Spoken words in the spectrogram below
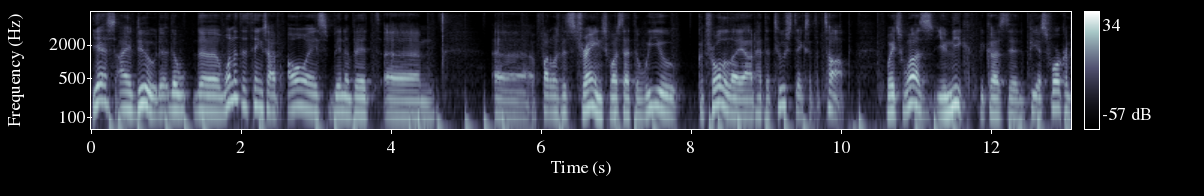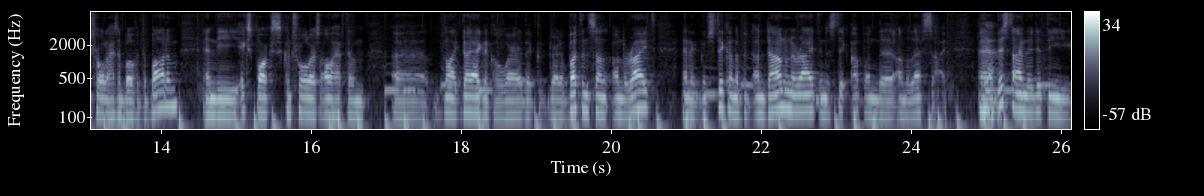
Yes, I do. The the, the one of the things I've always been a bit um, uh, thought was a bit strange was that the Wii U controller layout had the two sticks at the top, which was unique because the, PS4 controller has them both at the bottom, and the Xbox controllers all have them uh, like diagonal, where the where the buttons on, on the right and a stick on the on down on the right and the stick up on the on the left side. Uh, yeah. This time they did the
